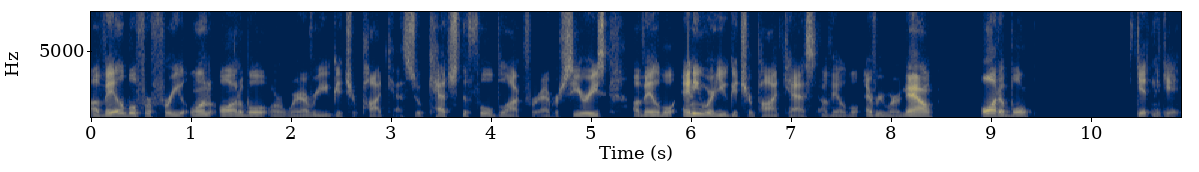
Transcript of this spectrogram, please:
available for free on Audible or wherever you get your podcast. So catch the full Block Forever series, available anywhere you get your podcast, available everywhere now. Audible, get in the game.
